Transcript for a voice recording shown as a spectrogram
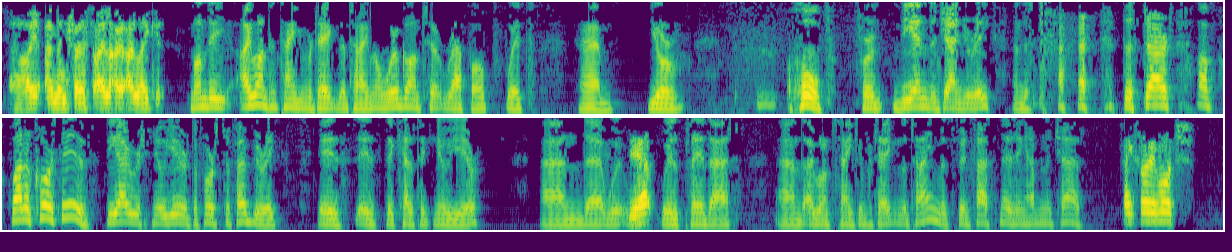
uh, I, I'm interested. I, I, I like it. Mundy, I want to thank you for taking the time, and we're going to wrap up with um, your hope for the end of January and the start, the start of what, of course, is the Irish New Year. The first of February is is the Celtic New Year, and uh, we, yep. we'll play that. And I want to thank you for taking the time. It's been fascinating having a chat. Thanks very much.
